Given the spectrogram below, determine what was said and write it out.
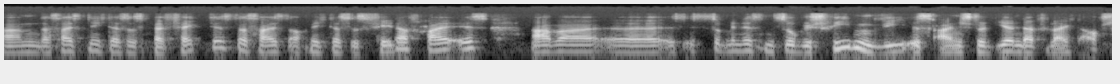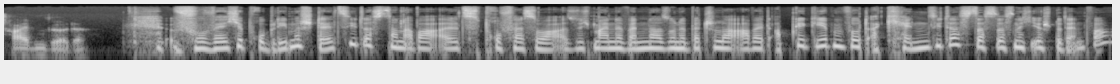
Ähm, das heißt nicht, dass es perfekt ist, das heißt auch nicht, dass es fehlerfrei ist, aber äh, es ist zumindest so geschrieben, wie es ein Studierender vielleicht auch schreiben würde. Vor welche Probleme stellt Sie das dann aber als Professor? Also ich meine, wenn da so eine Bachelorarbeit abgegeben wird, erkennen Sie das, dass das nicht Ihr Student war?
